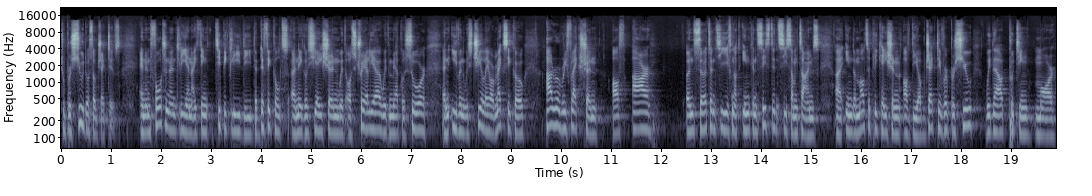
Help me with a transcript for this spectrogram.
to pursue those objectives. And unfortunately, and I think typically the, the difficult uh, negotiation with Australia, with Mercosur, and even with Chile or Mexico are a reflection of our uncertainty, if not inconsistency sometimes, uh, in the multiplication of the objective we pursue without putting more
